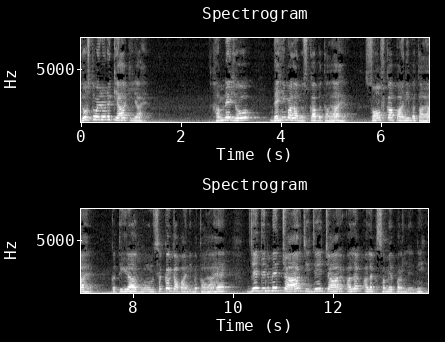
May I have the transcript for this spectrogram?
दोस्तों, इन्होंने क्या किया है? हमने जो दही वाला नुस्खा बताया है, सौंफ का पानी बताया है, कतीरा, गूंद, शक्कर का पानी बताया है, ये दिन में चार चीज़ें, चार अलग अलग समय पर लेनी है।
